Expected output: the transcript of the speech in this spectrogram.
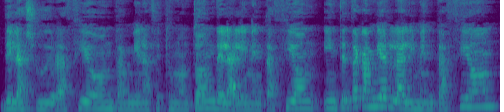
de la sudoración también afecta un montón, de la alimentación. Intenta cambiar la alimentación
